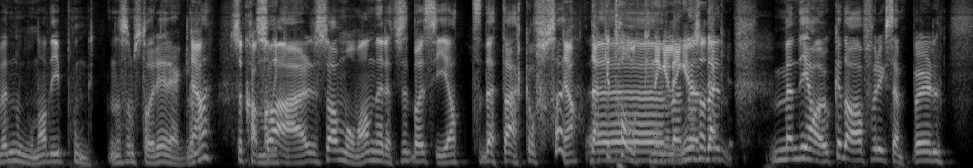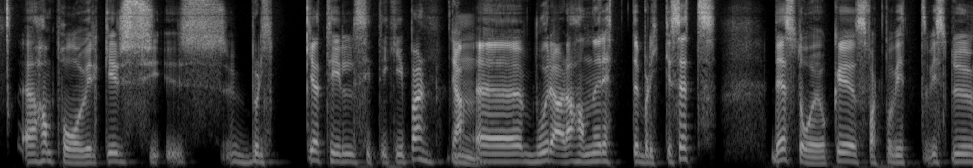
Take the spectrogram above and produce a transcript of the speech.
ved noen av de punktene som står i reglene, Ja, så kan man så, er, så må man rett og slett bare si at dette er ikke offside. Ja, det er ikke tolkninger Eh, lenger, Men, så det er men de har jo ikke da eksempel eh, Han påvirker blikket til City-keeperen. Ja. Eh, hvor er det han retter blikket sitt? Det står jo ikke svart på hvitt. Hvis du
